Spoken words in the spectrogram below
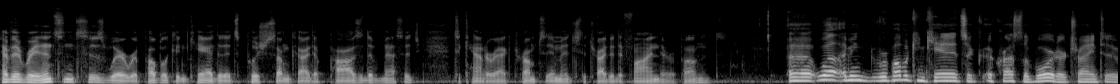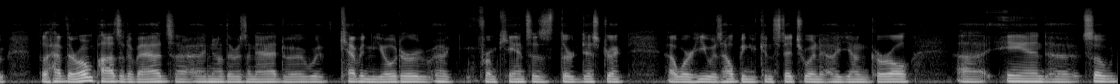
Have there been instances where Republican candidates push some kind of positive message to counteract Trump's image to try to define their opponents? Uh, well, I mean, Republican candidates ac- across the board are trying to they'll have their own positive ads. I, I know there was an ad uh, with Kevin Yoder uh, from Kansas third district uh, where he was helping a constituent, a young girl, uh, and uh, so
